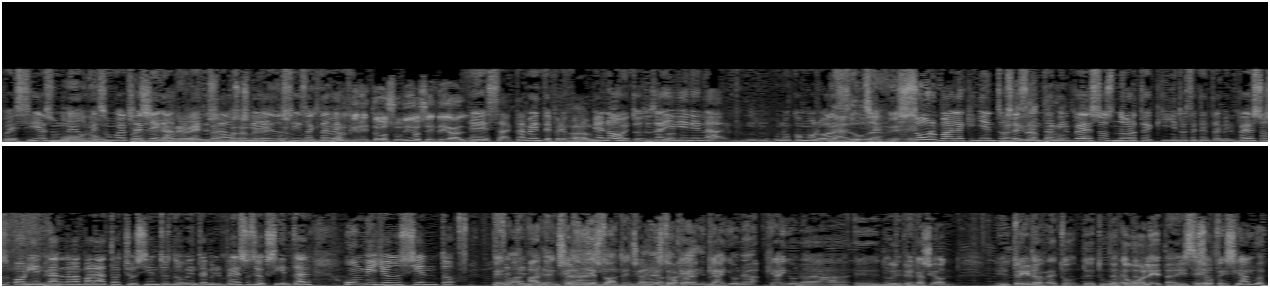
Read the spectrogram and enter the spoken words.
Pues sí, es un, es un website Pues, legal porque es de Estados Unidos, reventa. sí, exactamente. Porque en Estados Unidos es legal. Exactamente, pero en Claro. Colombia no. Entonces ahí viene la, uno cómo lo La hace. duda. Sí, eh, eh, Sur vale 560 Marina, mil pero- pesos, norte 570 mil pesos, oriental más barato 890 mil pesos y occidental un millón ciento Pero atención a esto, atención a esto que, que hay una que hay una eh, notificación Trino. Twitter de tu, de tu De boleta. tu boleta, dice. ¿Es oficial o es?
